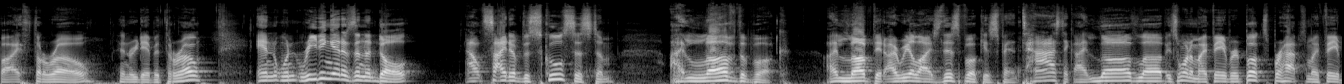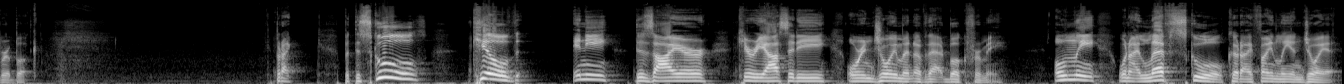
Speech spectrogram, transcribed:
by Thoreau, Henry David Thoreau. And when reading it as an adult outside of the school system, I love the book. I loved it. I realized this book is fantastic. I love, love. It's one of my favorite books, perhaps my favorite book. But I but the school killed any desire, curiosity, or enjoyment of that book for me. Only when I left school could I finally enjoy it.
